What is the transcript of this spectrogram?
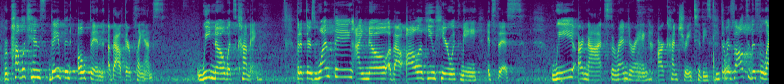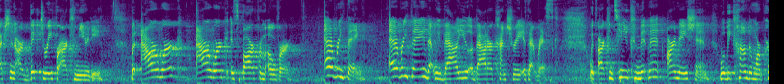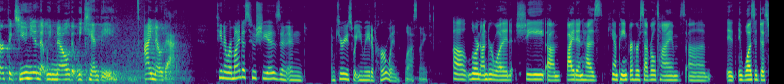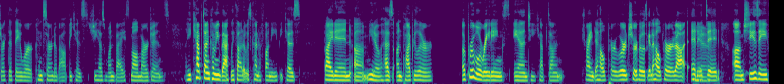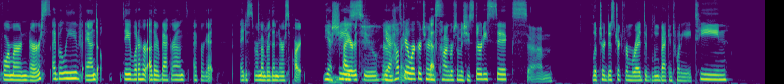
Republicans, they've been open about their plans. We know what's coming. But if there's one thing I know about all of you here with me, it's this. We are not surrendering our country to these people. The results of this election are victory for our community. But our work, our work is far from over. Everything, Everything that we value about our country is at risk. With our continued commitment, our nation will become the more perfect union that we know that we can be. I know that. Tina, remind us who she is, and, and I'm curious what you made of her win last night. Uh, Lauren Underwood, she um, Biden has campaigned for her several times. Um, it, it, was a district that they were concerned about because she has won by small margins. He kept on coming back. We thought it was kind of funny because Biden, um, you know, has unpopular approval ratings, and he kept on trying to help her. We weren't sure if it was going to help her or not, and yeah. it did. Um, she is a former nurse, I believe. And Dave, what are her other backgrounds? I forget. I just remember the nurse part. Yeah, she's prior to yeah healthcare running. worker turned yes. congresswoman. She's 36. Um, flipped her district from red to blue back in 2018.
